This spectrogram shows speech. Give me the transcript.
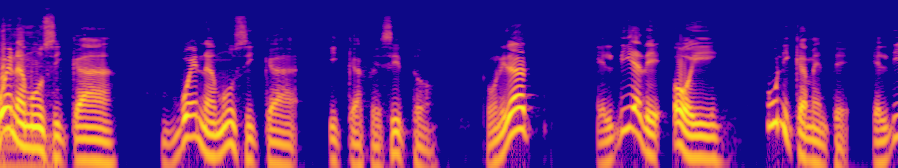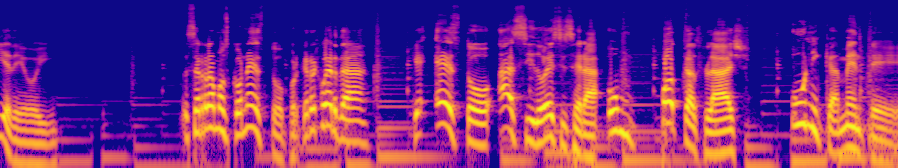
Buena música, buena música y cafecito. Comunidad, el día de hoy, únicamente el día de hoy, pues cerramos con esto, porque recuerda que esto ha sido, es y será un podcast flash únicamente.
